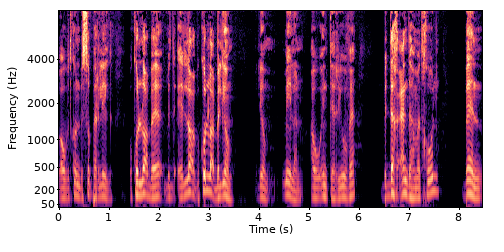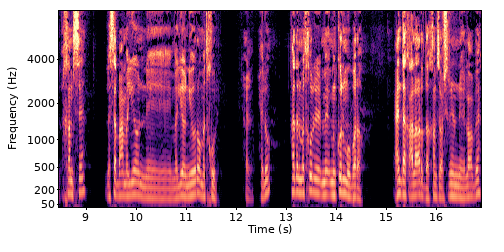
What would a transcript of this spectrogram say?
أو بتكون بال Super League وكل لعبة بد... اللعب كل لعبة اليوم اليوم ميلان أو إنتر يوفي بتدخل عندها مدخول بين خمسة لسبعة مليون آه، مليون يورو مدخول. حلو. حلو؟ هذا المدخول من كل مباراة. عندك على أرضك 25 لعبة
